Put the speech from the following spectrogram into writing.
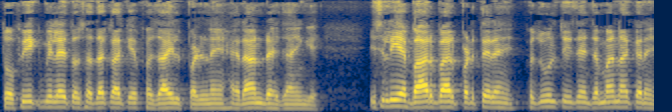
توفیق ملے تو صدقہ کے فضائل پڑھ لیں، حیران رہ جائیں گے۔ اس لیے بار بار پڑھتے رہیں، فضول چیزیں جمع نہ کریں۔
